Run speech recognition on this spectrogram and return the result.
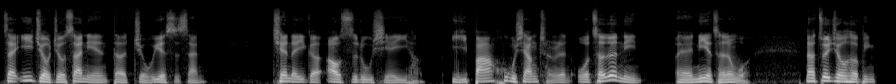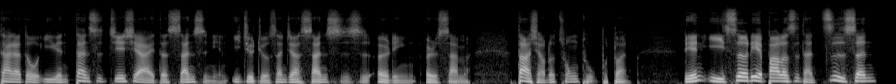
在一九九三年的九月十三，签了一个奥斯陆协议哈，以巴互相承认，我承认你，诶，你也承认我，那追求和平，大家都有意愿。但是接下来的三十年，一九九三加三十是二零二三嘛，大小的冲突不断。连以色列、巴勒斯坦自身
